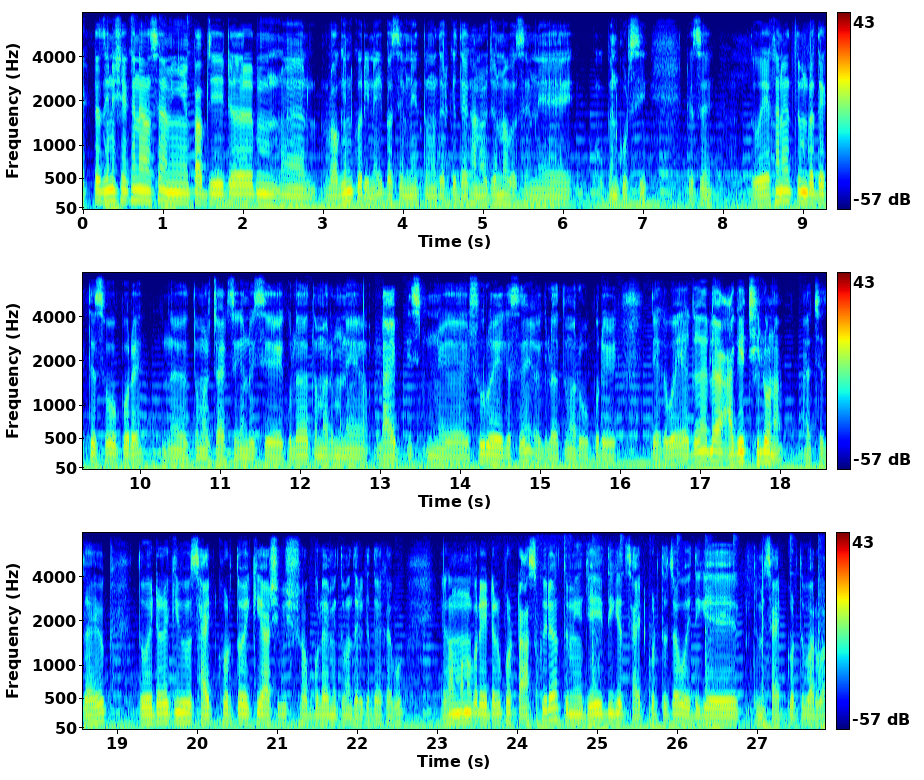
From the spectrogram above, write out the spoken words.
একটা জিনিস এখানে আছে, আমি পাবজিটা লগ ইন করি নাই, বাস এমনি তোমাদেরকে দেখানোর জন্য বাস এমনি ওপেন করছি, ঠিক আছে? তো এখানে তোমরা দেখতেছো উপরে তোমার চার সেকেন্ড হয়েছে এগুলা তোমার মানে লাইভ শুরু হয়ে গেছে ওইগুলা তোমার উপরে দেখাবো। এগুলা আগে ছিল না আচ্ছা যাই হোক। তো এটারে কীভাবে সাইড করতে হয় কি আসি বিষয় সবগুলো আমি তোমাদেরকে দেখাবো। এখন মনে করো এটার উপর টাচ করে তুমি যেই দিকে সাইড করতে চাও, ওই দিকে তুমি সাইড করতে পারবা।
